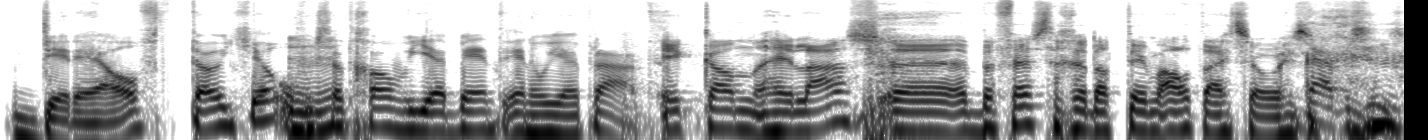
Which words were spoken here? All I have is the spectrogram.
derde helft toontje? Of is mhm. dat gewoon wie jij bent en hoe jij praat? Ik kan helaas uh, bevestigen dat Tim altijd zo is. Ja, precies.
